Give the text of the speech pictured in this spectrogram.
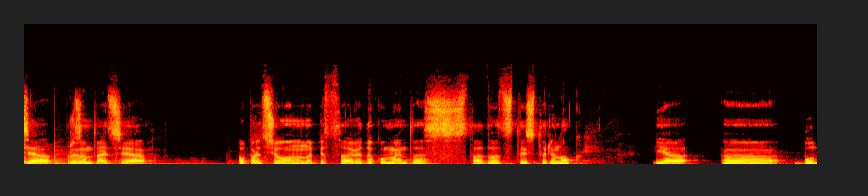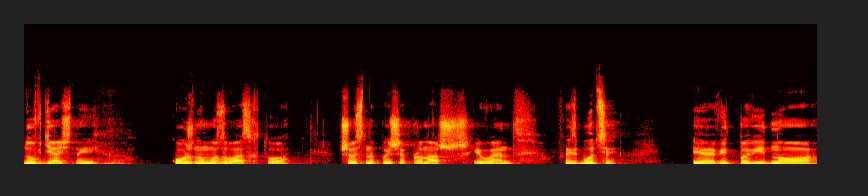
Ця презентація опрацьована на підставі документа з 120 сторінок. Я е, буду вдячний кожному з вас, хто щось напише про наш івент в Фейсбуці. І, відповідно,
